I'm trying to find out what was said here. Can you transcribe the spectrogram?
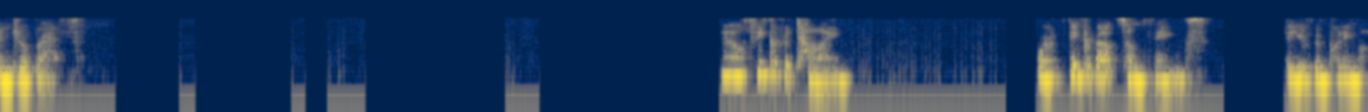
and your breath. Now think of a time or think about some things that you've been putting off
